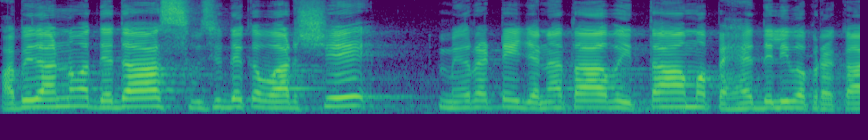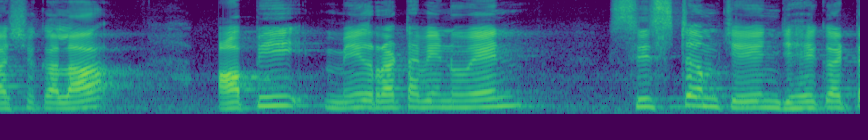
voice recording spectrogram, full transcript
අපි දන්නවා 2022 වර්ෂයේ මේ රටේ ජනතාව ඊටාම පැහැදිලිව ප්‍රකාශ කළා අපි මේ රට වෙනුවෙන් සිස්ටම් චේන්ජ් එකකට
